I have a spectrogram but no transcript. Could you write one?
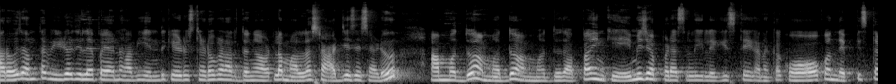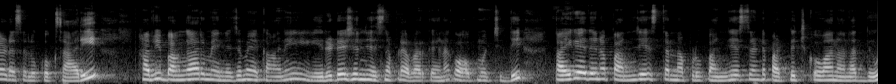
ఆ రోజు అంతా వీడియో తెలియపోయాను అవి ఎందుకు ఏడుస్తాడో కూడా అర్థం కావట్లే మళ్ళీ స్టార్ట్ చేసేసాడు. అమ్మొద్దు అమ్మొద్దు అమ్మొద్దు తప్ప ఇంకేమీ చెప్పాడు అసలు ఈ లెగిస్తే కనుక కోపం తెప్పిస్తాడు అసలు ఒక్కొక్కసారి. అవి బంగారమే నిజమే కానీ ఇరిటేషన్ చేసినప్పుడు ఎవరికైనా కోపం వచ్చింది పైగా ఏదైనా పని చేస్తున్నప్పుడు పని చేస్తుంటే పట్టించుకోవా అని అనద్దు.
